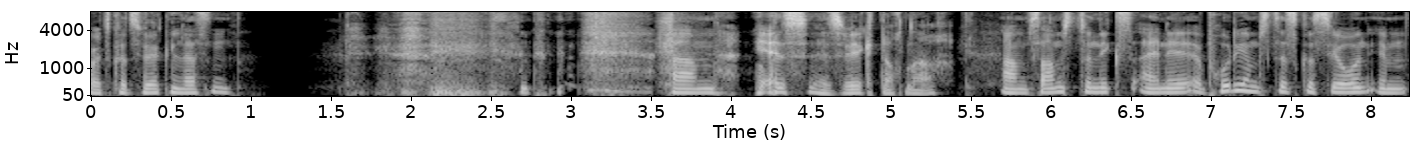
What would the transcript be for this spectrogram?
Ich wollte es kurz wirken lassen. ähm, ja, es, es wirkt noch nach am Samstag nix eine Podiumsdiskussion im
